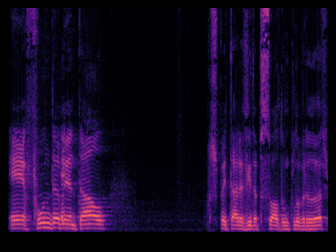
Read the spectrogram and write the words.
É fundamental respeitar a vida pessoal de um colaborador,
